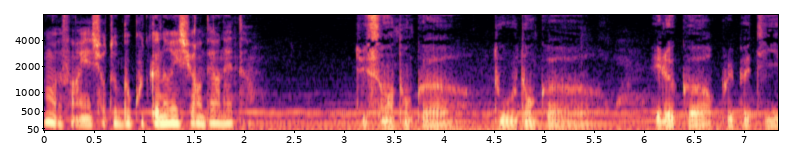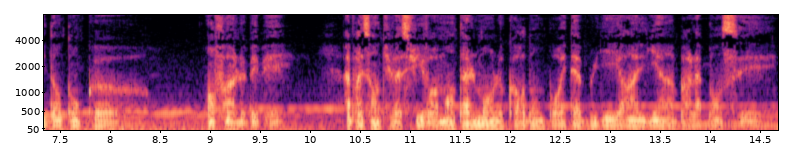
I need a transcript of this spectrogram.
Ouais, Enfin, il y a surtout beaucoup de conneries sur Internet. Tu sens ton corps, tout ton corps, et le corps plus petit dans ton corps. Enfin, le bébé. À présent, tu vas suivre mentalement le cordon pour établir un lien par la pensée.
